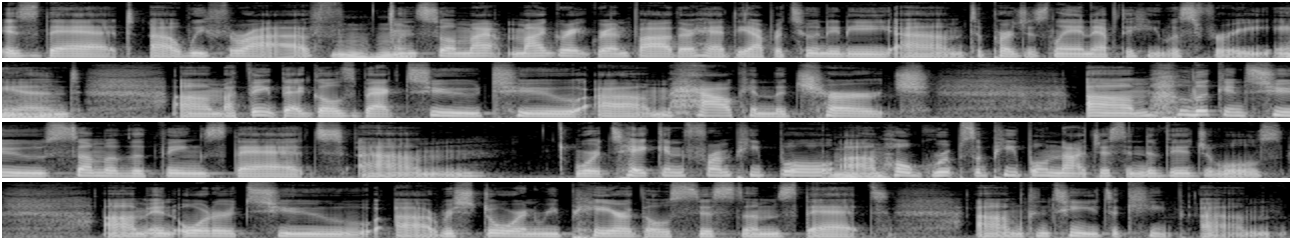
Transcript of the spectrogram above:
is that uh, we thrive. Mm-hmm. And so my, my great grandfather had the opportunity um, to purchase land after he was free. Mm-hmm. And um, I think that goes back to, to um, how can the church um, look into some of the things that um, were taken from people, mm-hmm. whole groups of people, not just individuals um, in order to uh, restore and repair those systems that um, continue to keep um,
